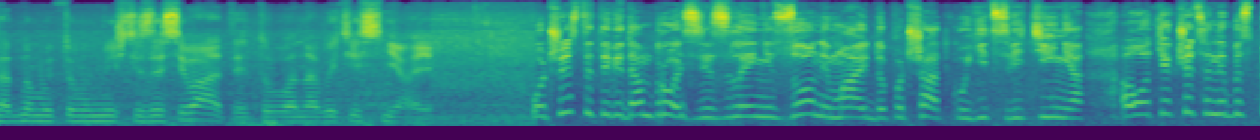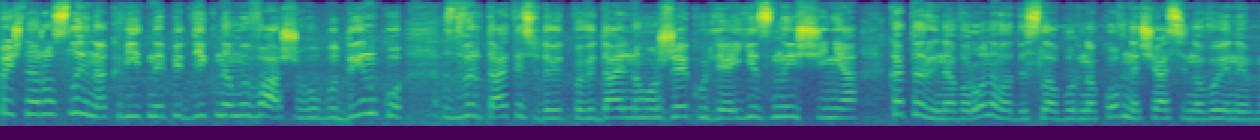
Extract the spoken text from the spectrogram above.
на одному і тому місці засівати, то вона витісняє. Очистити від амброзії зелені зони мають до початку її цвітіння. А от якщо це небезпечна рослина квітне під вікнами вашого будинку, звертайтеся до відповідального ЖЕКу для її знищення. Катерина Ворона, Владислав Бурнаков на часі новини.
